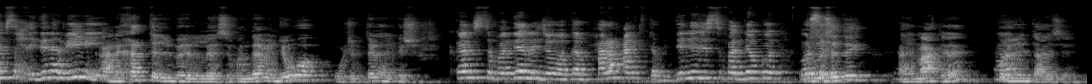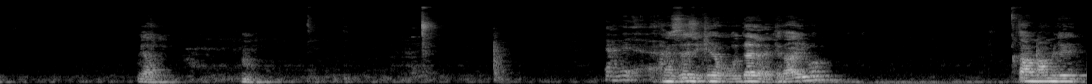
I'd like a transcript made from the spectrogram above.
هنمسح إيدينا بيه. أنا خدت ال- السفنديه من جوه وجبت لها القشر كان الاستفندية اللي جوا طب حرام عليك. طب اديني الاستفندية وكل بص يا ستي أهي معك أهي. كل. اللي أنت عايزاه يلا. يعني مزاجي كده ودلع كده. أيوه. طعم عامل إيه؟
